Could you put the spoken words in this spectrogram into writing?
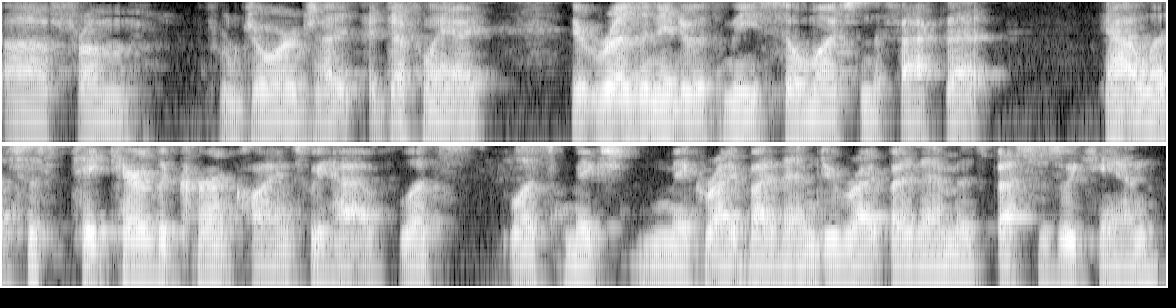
uh, from from George. I, I definitely I it resonated with me so much in the fact that yeah, let's just take care of the current clients we have. Let's let's make make right by them, do right by them as best as we can,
